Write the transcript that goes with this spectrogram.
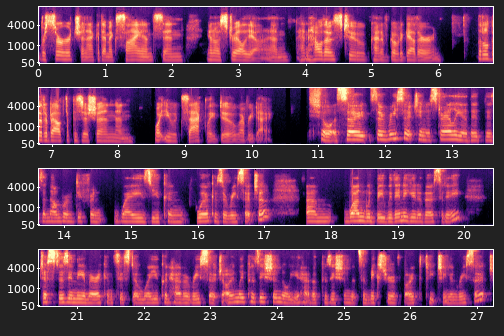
research and academic science in, in Australia and, and how those two kind of go together and a little bit about the position and what you exactly do every day. Sure. So, so research in Australia, there's a number of different ways you can work as a researcher. Um, one would be within a university, just as in the American system, where you could have a research only position or you have a position that's a mixture of both teaching and research.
